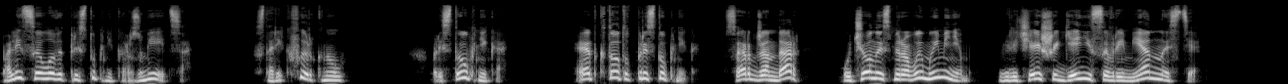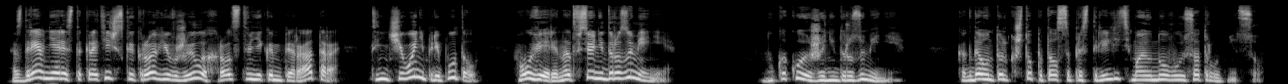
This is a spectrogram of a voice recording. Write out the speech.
Полиция ловит преступника, разумеется». Старик фыркнул. «Преступника? Это кто тут преступник? Сэр Джандар? Ученый с мировым именем? Величайший гений современности?» С древней аристократической кровью в жилах, родственник императора. Ты ничего не перепутал? Уверен, это все недоразумение. Ну какое же недоразумение? Когда он только что пытался пристрелить мою новую сотрудницу.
